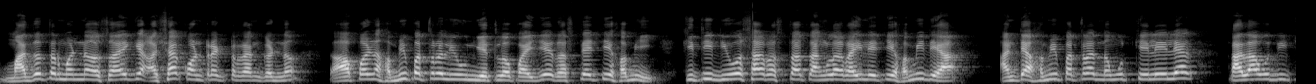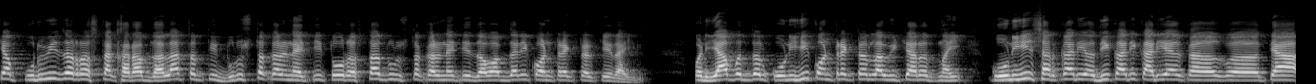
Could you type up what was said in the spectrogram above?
माझं तर म्हणणं असं आहे की अशा कॉन्ट्रॅक्टरांकडनं आपण हमीपत्र लिहून घेतलं पाहिजे रस्त्याची हमी किती दिवस हा रस्ता चांगला राहील याची हमी द्या. आणि त्या हमीपत्रात नमूद केलेल्या कालावधीच्या पूर्वी जर रस्ता खराब झाला तर ती दुरुस्त करण्याची तो रस्ता दुरुस्त करण्याची जबाबदारी कॉन्ट्रॅक्टरची राहील. पण याबद्दल कोणीही कॉन्ट्रॅक्टरला विचारत नाही कोणीही सरकारी अधिकारी कार्य क- त्या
